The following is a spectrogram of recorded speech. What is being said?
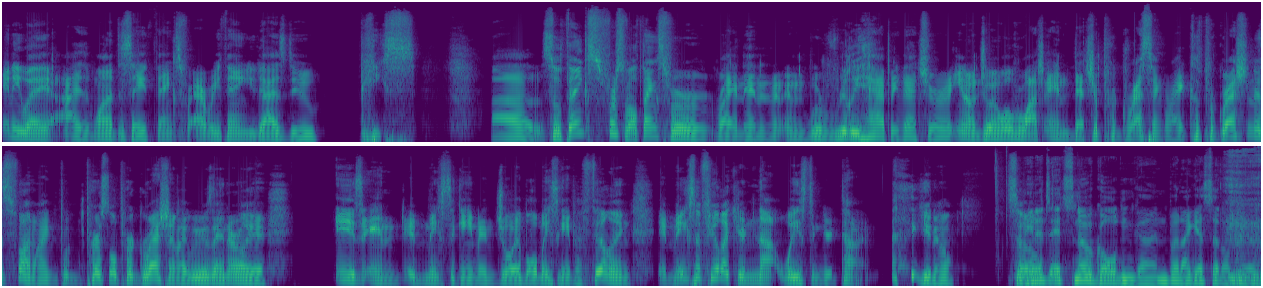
Anyway, I wanted to say thanks for everything you guys do. Peace. Uh, so thanks, first of all, thanks for writing in, and, and, we're really happy that you're, you know, enjoying Overwatch and that you're progressing, right? Because progression is fun, like personal progression, like we were saying earlier, is and it makes the game enjoyable, it makes the game fulfilling, it makes it feel like you're not wasting your time, you know. So I mean, it's it's no golden gun, but I guess it'll do.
